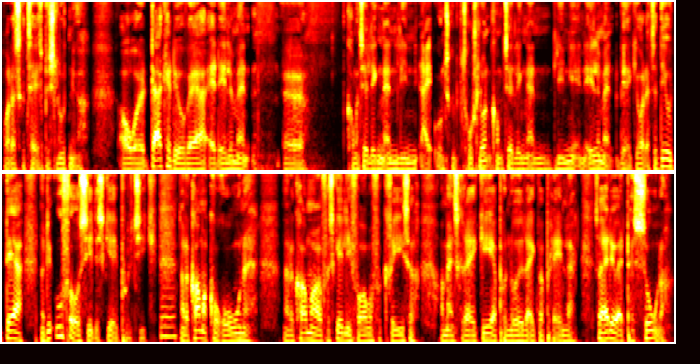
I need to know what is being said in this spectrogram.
hvor der skal tages beslutninger. Og øh, der kan det jo være, at Ellemann øh, kommer til at lægge en anden linje, nej, undskyld, Troels Lund kommer til at lægge en anden linje, end Ellemann vil have gjort. Altså det er jo der, når det uforudsete sker i politik, mm. når der kommer corona, når der kommer forskellige former for kriser, og man skal reagere på noget, der ikke var planlagt, så er det jo, at personer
